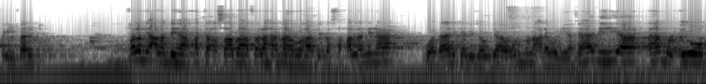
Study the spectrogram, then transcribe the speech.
في الفرج فلم يعلم بها حتى أصابها فلها مهرها بما استحل منها وذلك لزوجها غرم على وليها فهذه هي أهم العيوب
